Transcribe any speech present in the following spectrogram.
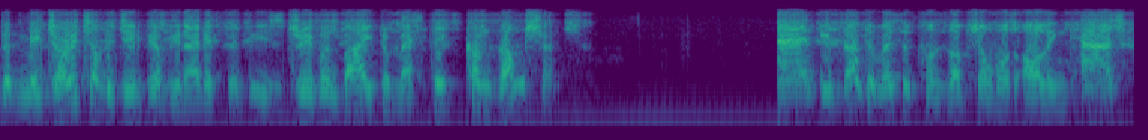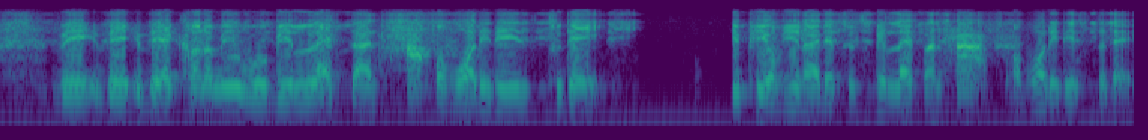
the majority of the GDP of the United States is driven by domestic consumption. And if that domestic consumption was all in cash, the, the, the economy will be less than half of what it is today. GDP of the United States will be less than half of what it is today.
